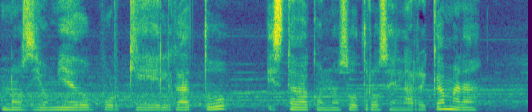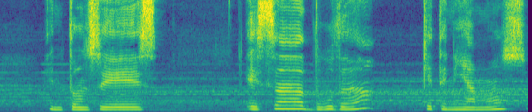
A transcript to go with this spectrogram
nos dio miedo porque el gato estaba con nosotros en la recámara. Entonces, esa duda que teníamos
